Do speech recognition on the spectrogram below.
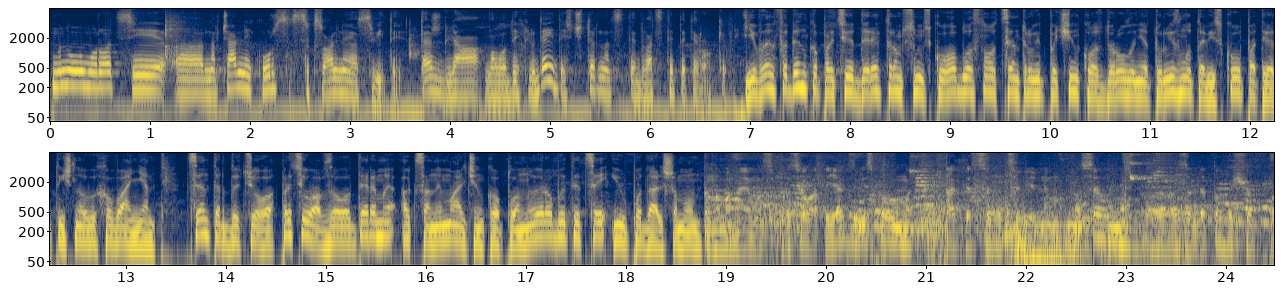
в минулому році. е, Навчальний курс сексуальної освіти, теж для молодих людей, десь 14-25 років. Євген Феденко працює директором Сумського обласного центру відпочинку, оздоровлення туризму та військово-патріотичного виховання. Центр до цього працював з волонтерами Оксани Мальченко. Планує робити це і в подальшому. Намагаємося працювати як з військовими, так і з цивільним населенням е, для того, щоб е,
